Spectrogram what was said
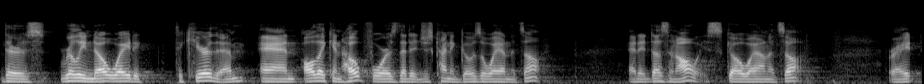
there's really no way to, to cure them. And all they can hope for is that it just kind of goes away on its own. And it doesn't always go away on its own, right?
